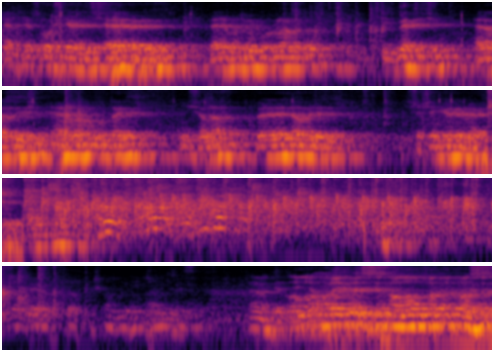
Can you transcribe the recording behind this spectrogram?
Herkes hoş geldiniz, şeref verdiniz. Benim bütün kurullarımız hizmet için, Elazığ için her zaman buradayız. İnşallah böyle de devam edeceğiz. Teşekkür ederim. Sağ olun. Evet, Allah hayırlı etsin, Allah utandırmasın.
